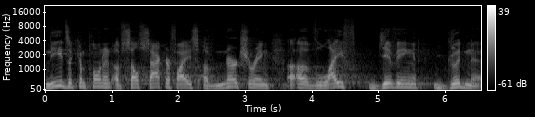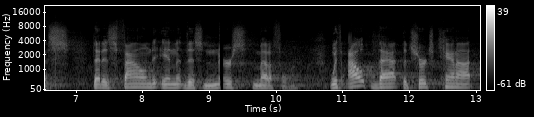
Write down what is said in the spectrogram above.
needs a component of self sacrifice, of nurturing, uh, of life giving goodness that is found in this nurse metaphor. Without that, the church cannot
